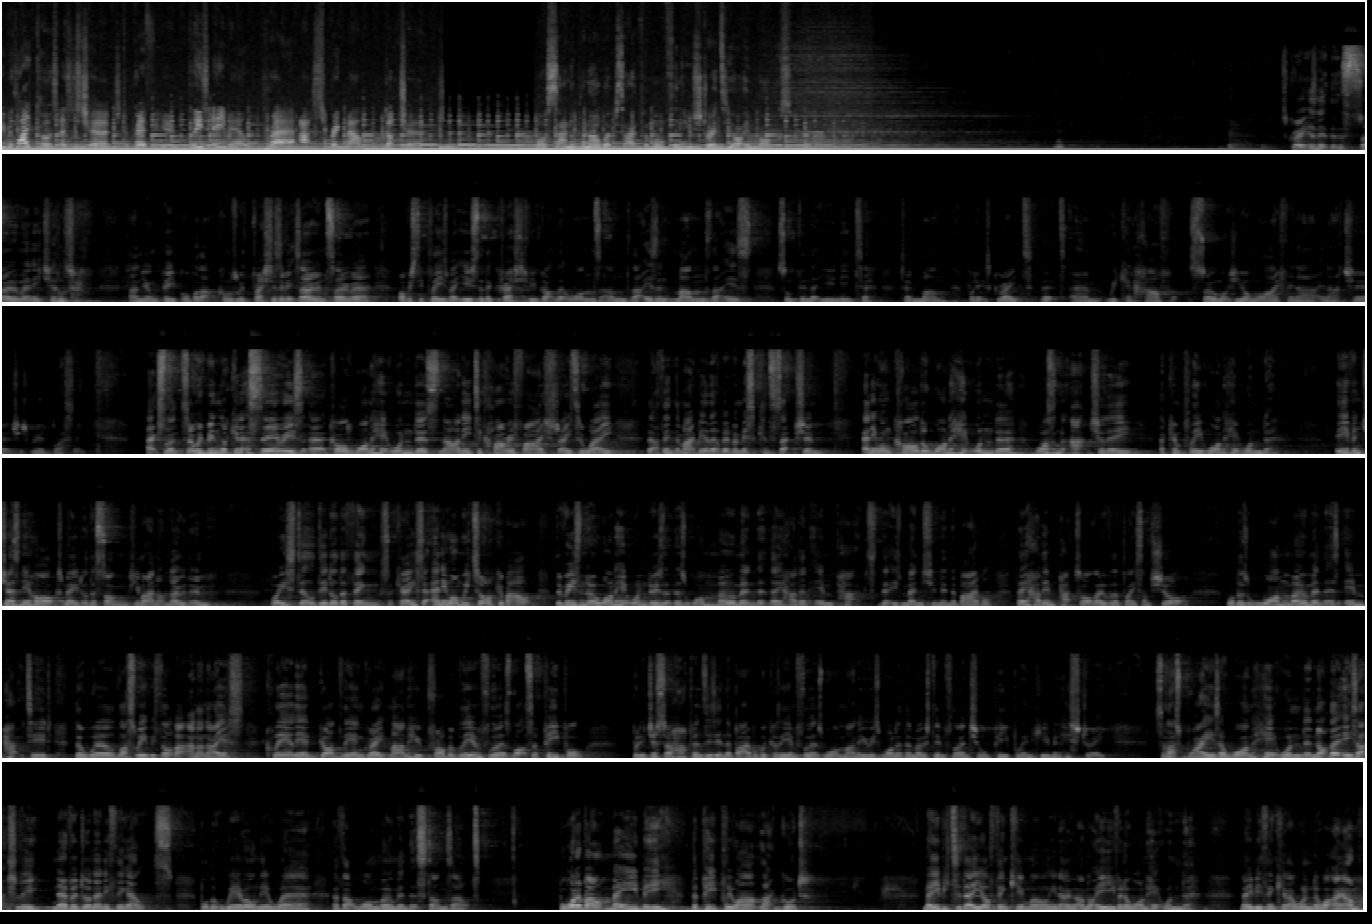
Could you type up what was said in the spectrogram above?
If you would like us as a church to pray for you, please email prayer at springmount.church. or sign up on our website for monthly news straight to your inbox. It's great, isn't it, that there's so many children and young people, but that comes with pressures of its own. So uh, obviously, please make use of the creche if you've got little ones, and that isn't manned, that is something that you need to, to man. But it's great that um, we can have so much young life in our, in our church. It's really a blessing. Excellent. So we've been looking at a series uh, called One Hit Wonders. Now, I need to clarify straight away that I think there might be a little bit of a misconception. Anyone called a one hit wonder wasn't actually a complete one hit wonder. Even Chesney Hawkes made other songs. You might not know them, but he still did other things, okay? So, anyone we talk about, the reason they're a one hit wonder is that there's one moment that they had an impact that is mentioned in the Bible. They had impacts all over the place, I'm sure. But there's one moment that has impacted the world. Last week we thought about Ananias, clearly a godly and great man who probably influenced lots of people. But it just so happens he's in the Bible because he influenced one man who is one of the most influential people in human history. So that's why he's a one hit wonder. Not that he's actually never done anything else, but that we're only aware of that one moment that stands out. But what about maybe the people who aren't that good? Maybe today you're thinking, well, you know, I'm not even a one hit wonder. Maybe thinking, I wonder what I am.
